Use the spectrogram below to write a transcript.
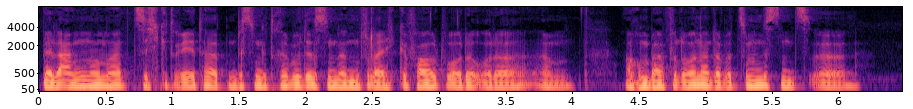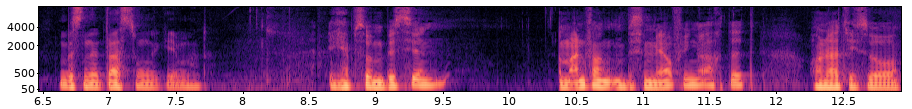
Bälle angenommen hat, sich gedreht hat, ein bisschen getribbelt ist und dann vielleicht gefault wurde oder ähm, auch einen Ball verloren hat, aber zumindest äh, ein bisschen Entlastung gegeben hat. Ich habe so ein bisschen am Anfang ein bisschen mehr auf ihn geachtet und da hatte ich so,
